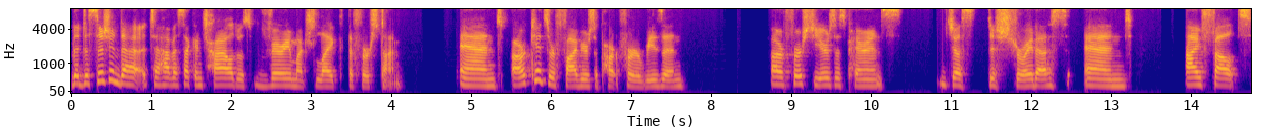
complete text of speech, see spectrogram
The decision to, to have a second child was very much like the first time. And our kids are five years apart for a reason. Our first years as parents just destroyed us. And I felt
